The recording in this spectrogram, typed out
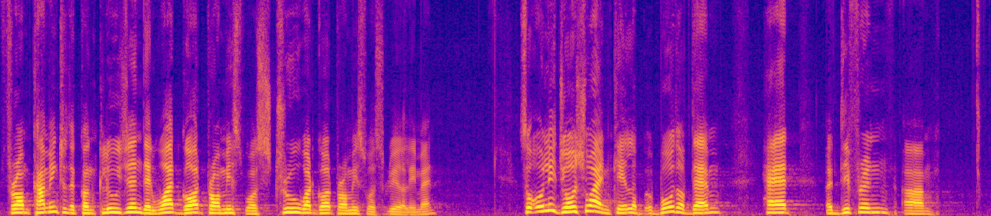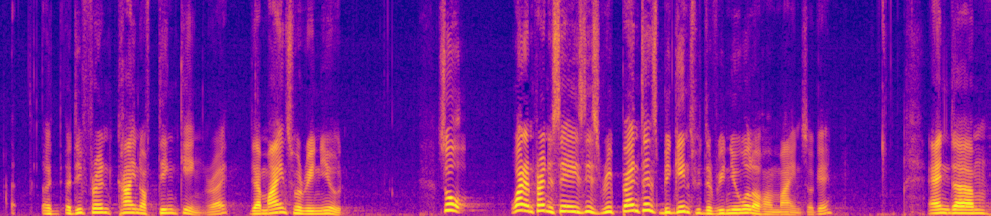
from coming to the conclusion that what God promised was true, what God promised was real. Amen? So only Joshua and Caleb, both of them, had a different, um, a, a different kind of thinking, right? Their minds were renewed. So, what I'm trying to say is this repentance begins with the renewal of our minds, okay? And, um,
